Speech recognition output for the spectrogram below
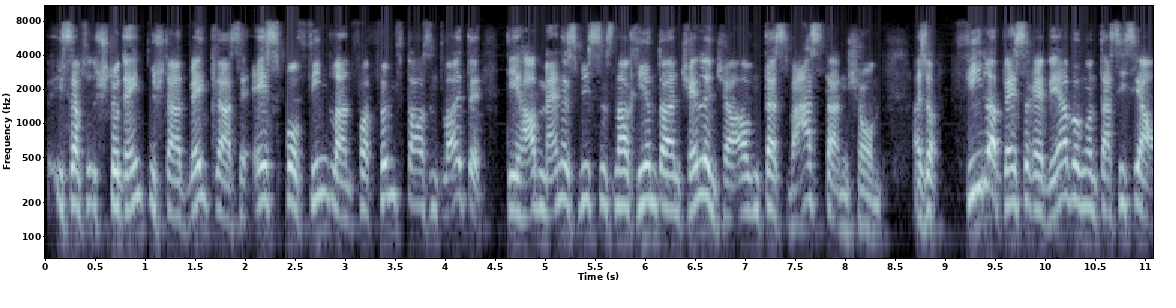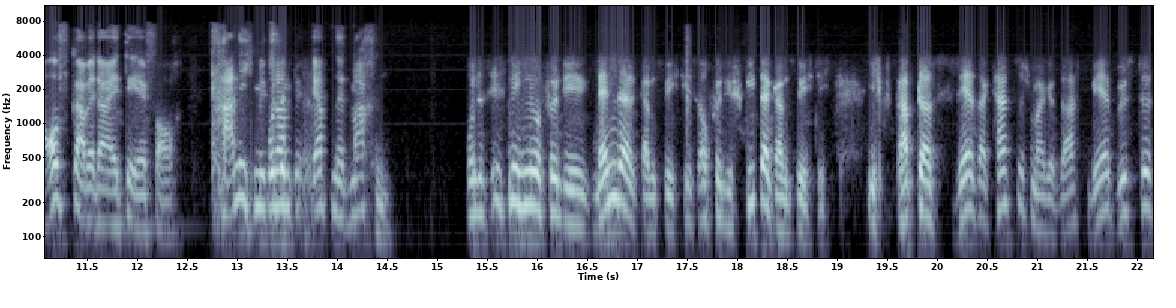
ist ein Studentenstaat Weltklasse, Espoo Finnland vor 5000 Leute, die haben meines Wissens nach hier und da einen Challenger und das war's dann schon. Also viel bessere Werbung und das ist ja Aufgabe der ITF auch. Kann ich mit und, so einem Bewerb nicht machen. Und es ist nicht nur für die Länder ganz wichtig, es ist auch für die Spieler ganz wichtig. Ich habe das sehr sarkastisch mal gesagt. Wer wüsste,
